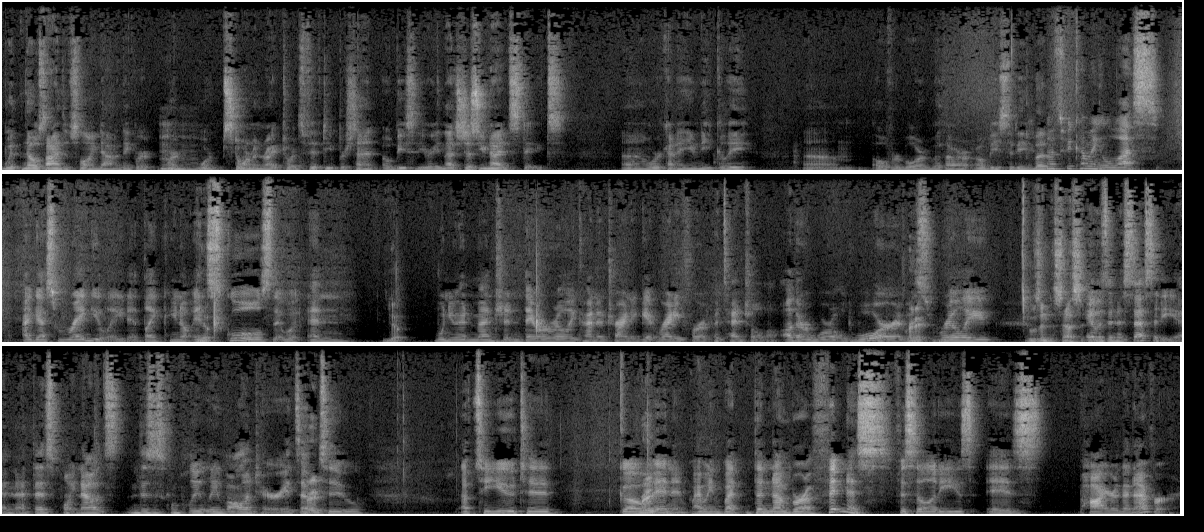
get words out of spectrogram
with no signs of slowing down, I think we're, we're, Mhm. we're storming right towards 50% obesity rate. And that's just United States. Uh, we're kind of uniquely um, overboard with our obesity, but it's becoming less, I guess, regulated. Like you know, in Yep. schools that would and. Yep. When you had mentioned they were really kind of trying to get ready for a potential other world war, it was Right. really it was a necessity. it was a necessity. And at this point now, it's this is completely voluntary. It's up Right. to up to you to go Right. in. And I mean, but the number of fitness facilities is higher than ever.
